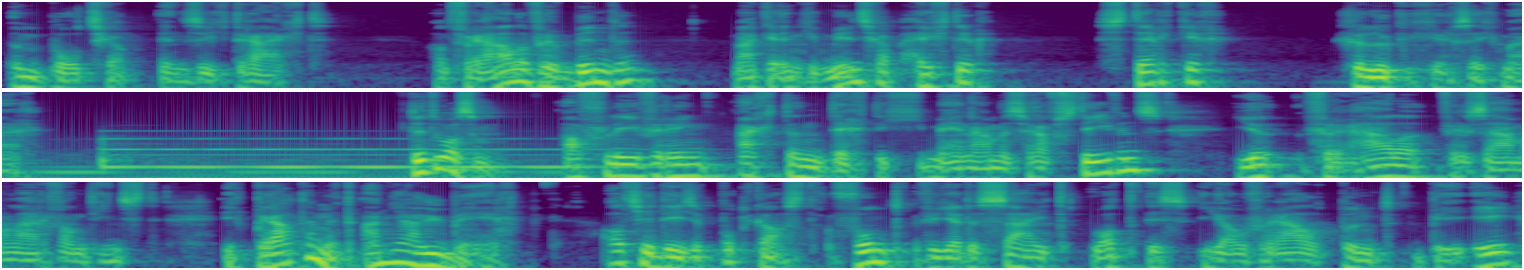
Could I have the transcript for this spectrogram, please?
een boodschap in zich draagt. Want verhalen verbinden, maken een gemeenschap hechter, sterker, gelukkiger, zeg maar. Dit was hem, aflevering 38. Mijn naam is Raf Stevens, je verhalenverzamelaar van dienst. Ik praatte met Anja Hubert. Als je deze podcast vond via de site watisjouwverhaal.be,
